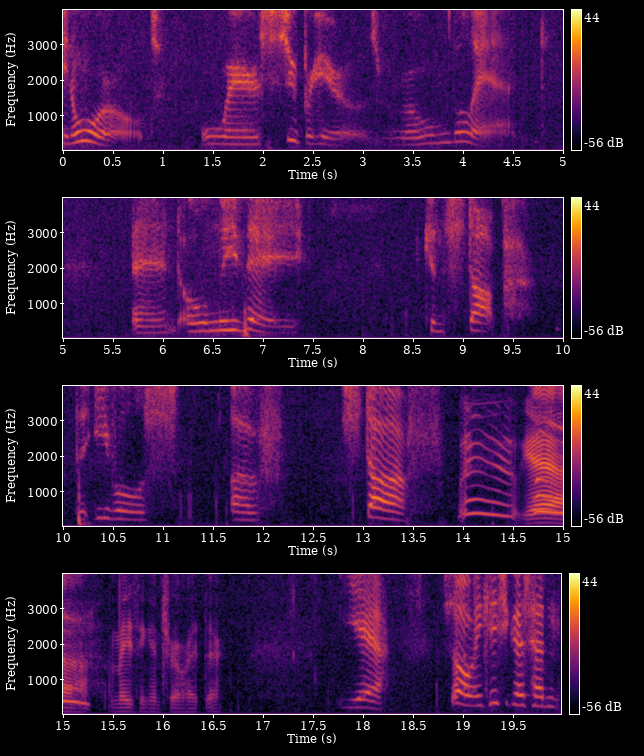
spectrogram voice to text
in a world where superheroes roam the land and only they can stop the evils of stuff. Woo! Yeah, Woo. amazing intro right there. Yeah. So, in case you guys hadn't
